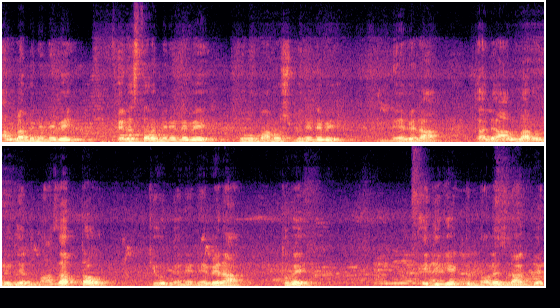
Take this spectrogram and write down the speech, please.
আল্লাহ মেনে নেবে? ফেরেস্তারা মেনে নেবে? কোনো মানুষ মেনে নেবে? নেবে না। তাহলে আল্লাহর অলিদের মাজারটাও কেউ মেনে নেবে না। তবে এদিকে একটু নলেজ রাখবেন।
